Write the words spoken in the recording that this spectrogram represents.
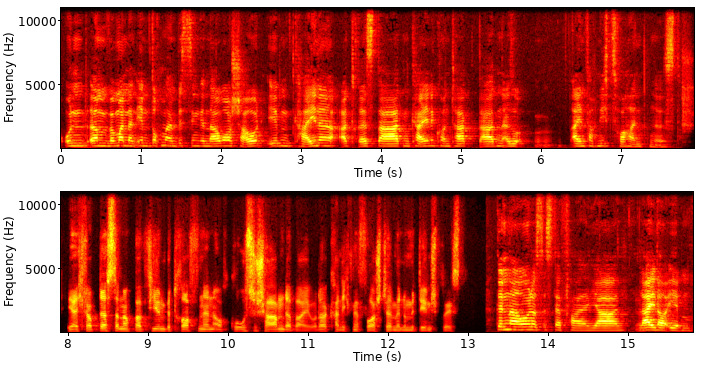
und mhm. ähm, wenn man dann eben doch mal ein bisschen genauer schaut, eben keine Adressdaten, keine Kontaktdaten, also einfach nichts vorhanden ist. Ja, ich glaube, da ist dann auch bei vielen Betroffenen auch große Scham dabei, oder? Kann ich mir vorstellen, wenn du mit denen sprichst. Genau, das ist der Fall, ja, ja. leider eben.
